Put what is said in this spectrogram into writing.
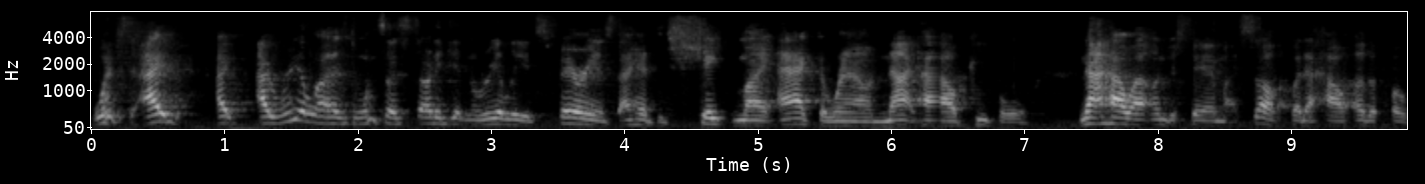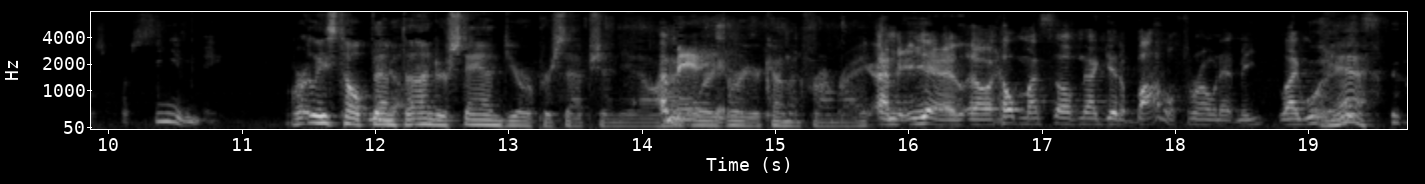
What's I? I, I realized once I started getting really experienced, I had to shape my act around not how people, not how I understand myself, but how other folks perceive me. Or at least help them You know. to understand your perception, you know, I mean- where, where you're coming from, right? I mean, yeah, uh, help myself not get a bottle thrown at me. Like what? Yeah.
